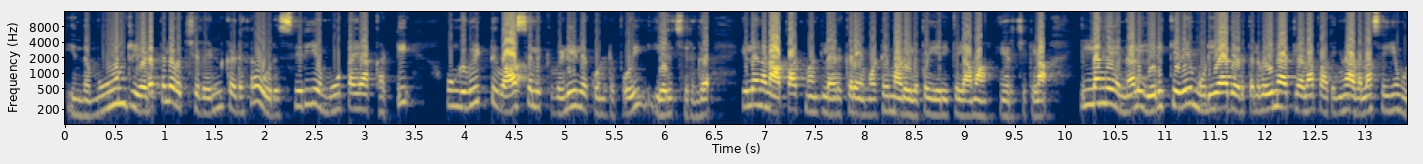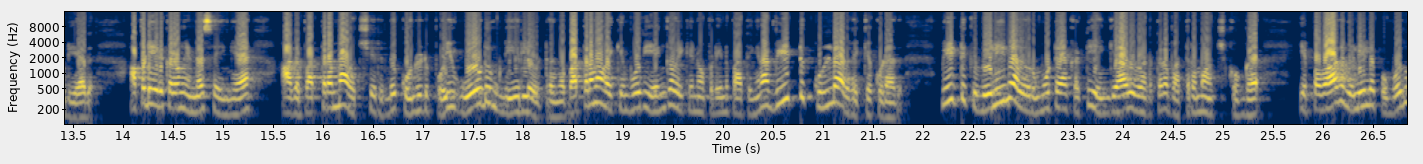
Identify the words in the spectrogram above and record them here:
இந்த மூன்று இடத்துல வச்ச வெண்கடுக ஒரு சிறிய மூட்டையா கட்டி உங்க வீட்டு வாசலுக்கு வெளியில கொண்டு போய் எரிச்சிருங்க. இல்லைங்க நான் அப்பார்ட்மெண்ட்ல இருக்கிறேன். மொட்டை மாடியில போய் எரிக்கலாமா? எரிச்சுக்கலாம். இல்லைங்க என்னால எரிக்கவே முடியாத இடத்துல வெளிநாட்டுல எல்லாம் பாத்தீங்கன்னா அதெல்லாம் செய்ய முடியாது. அப்படி இருக்கிறவங்க என்ன செய்யுங்க? அதை பத்திரமா வச்சிருந்து கொண்டுட்டு போய் ஓடும் நீர்ல விட்டுருங்க. பத்திரமா வைக்கும் போது எங்க வைக்கணும் அப்படின்னு பாத்தீங்கன்னா வீட்டுக்குள்ள அதை வைக்கக்கூடாது. வீட்டுக்கு வெளியில அது ஒரு மூட்டையா கட்டி எங்கேயாவது ஒரு இடத்துல பத்திரமா வச்சுக்கோங்க. எப்பவாவது வெளியில் போகும்போது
